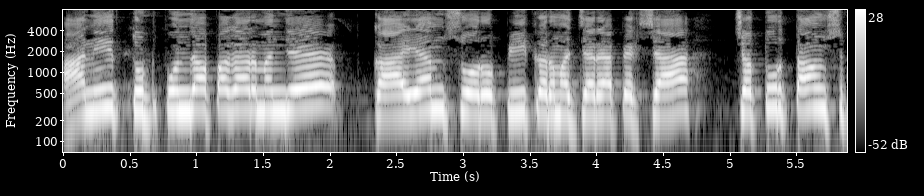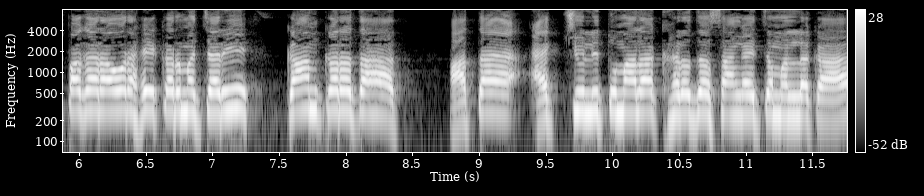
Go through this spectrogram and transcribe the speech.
आणि तुटपुंजा पगार म्हणजे कायम स्वरूपी कर्मचाऱ्यापेक्षा चतुर्थांश पगारावर हे कर्मचारी काम करत आहात. आता ॲक्च्युली तुम्हाला खरं जर सांगायचं म्हणलं का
